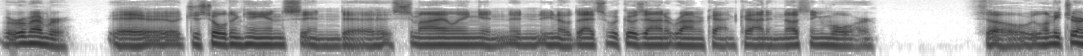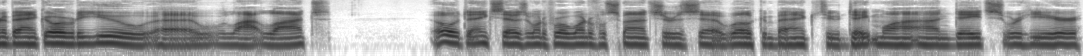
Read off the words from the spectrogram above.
but remember, uh, just holding hands and uh, smiling, and, and you know that's what goes on at rom con con, and nothing more. So let me turn it back over to you, uh, lot lot. Oh, thanks. That was wonderful, wonderful sponsors. Uh, welcome back to Date Moi on Dates. We're here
